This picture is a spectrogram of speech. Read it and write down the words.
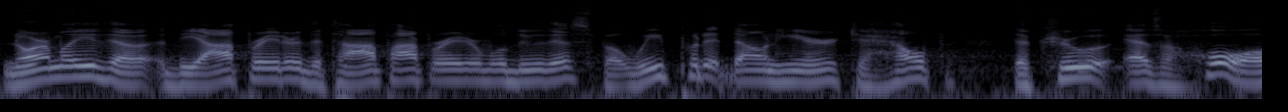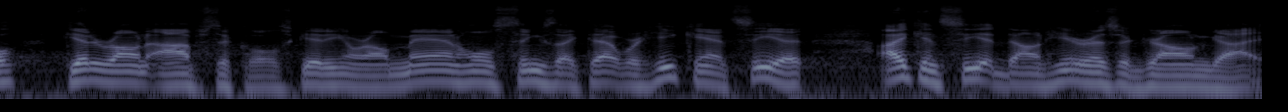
Normally, the, the operator, the top operator will do this, but we put it down here to help the crew as a whole get around obstacles, getting around manholes, things like that where he can't see it. I can see it down here as a ground guy.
